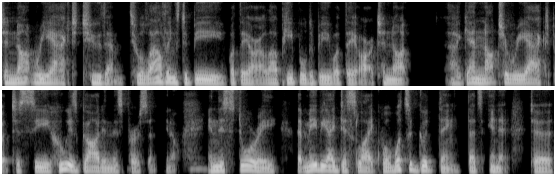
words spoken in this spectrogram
to not react to them, to allow things to be what they are, allow people to be what they are, to not again not to react but to see who is god in this person you know mm. in this story that maybe i dislike well what's a good thing that's in it to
